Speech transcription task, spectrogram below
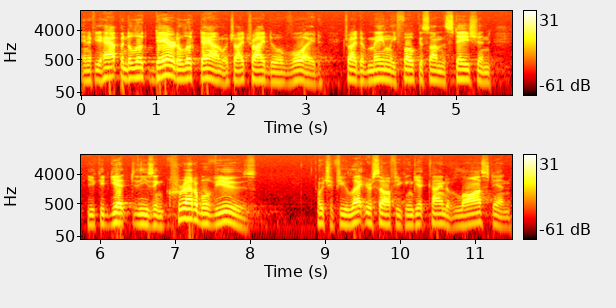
And if you happen to look, dare to look down, which I tried to avoid, tried to mainly focus on the station, you could get these incredible views, which if you let yourself, you can get kind of lost in.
